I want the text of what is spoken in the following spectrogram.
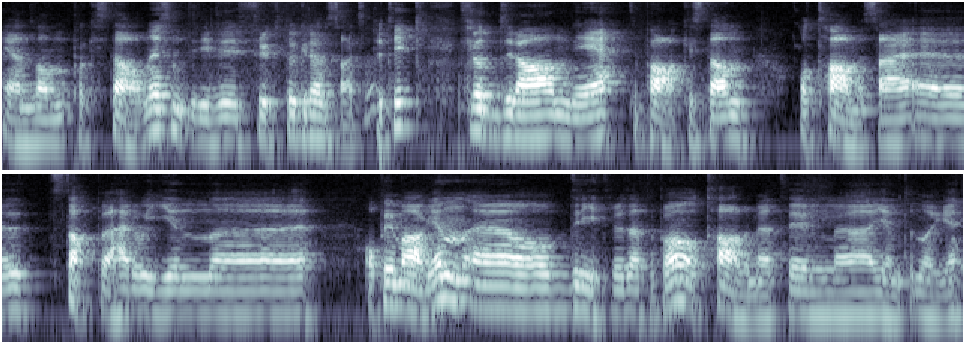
en eller annen pakistaner som driver frukt- og grønnsaksbutikk, til å dra ned til Pakistan og ta med seg uh, Stappe heroin uh, opp i magen uh, og driter ut etterpå og ta det med til, hjem til Norge.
